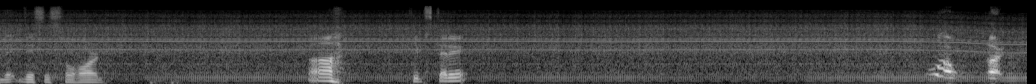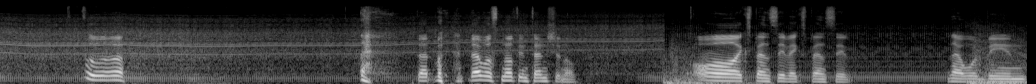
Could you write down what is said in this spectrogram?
This is so hard. Ah, keep steady. Whoa! Uh. that that was not intentional. Oh, expensive, expensive. That would be a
